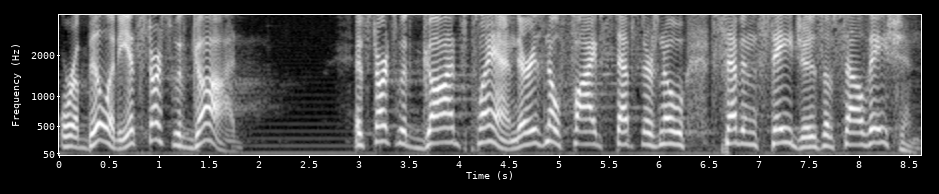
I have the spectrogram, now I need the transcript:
or ability. It starts with God. It starts with God's plan. There is no five steps. There's no seven stages of salvation.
